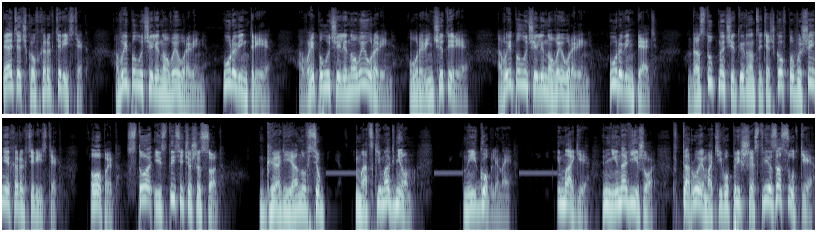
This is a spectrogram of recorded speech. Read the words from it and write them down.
5 очков характеристик. Вы получили новый уровень. Уровень 3. Вы получили новый уровень. Уровень 4. Вы получили новый уровень. Уровень 5. Доступно 14 очков повышения характеристик. Опыт 100 из 1600. Гори оно все адским огнем. И гоблины. И маги. Ненавижу. Второе, мать его, пришествие за сутки.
